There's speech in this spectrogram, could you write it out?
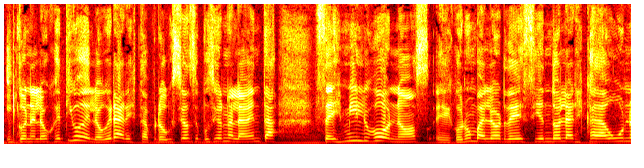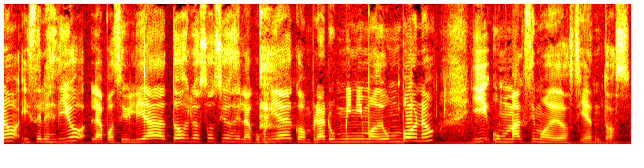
y con el objetivo de lograr esta producción se pusieron a la venta 6.000 bonos eh, con un valor de 100 dólares cada uno y se les dio la posibilidad a todos los socios de la comunidad de comprar un mínimo de un bono y un máximo de 200.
